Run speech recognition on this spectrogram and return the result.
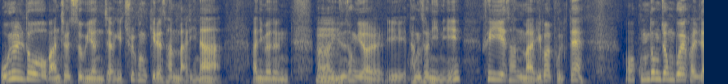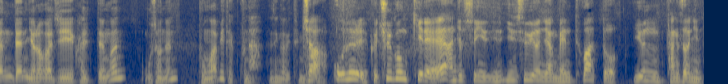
오늘도 안철수 위원장이 출근길에서 한 말이나 아니면은 어, 음. 어, 윤석열 이 당선인이 회의에서 한 말 이걸 볼 때 어, 공동정부에 관련된 여러 가지 갈등은 우선은 봉합이 됐구나 하는 생각이 듭니다. 자, 오늘 그 출근길에 안철수 인수위원장 멘트와 또 윤 당선인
